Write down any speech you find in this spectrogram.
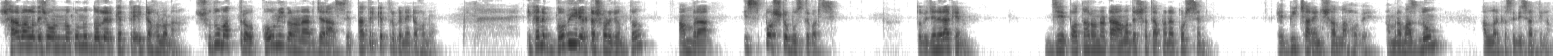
সারা বাংলাদেশে অন্য কোনো দলের ক্ষেত্রে এটা হলো না। শুধুমাত্র কৌমি গণনার যারা আছে, তাদের ক্ষেত্রে কেন এটা হলো? এখানে গভীর একটা ষড়যন্ত্র আমরা স্পষ্ট বুঝতে পারছি। তবে জেনে রাখেন, যে প্রতারণাটা আমাদের সাথে আপনারা করছেন, এর বিচার ইনশাল্লাহ হবে। আমরা মাজলুম, আল্লাহর কাছে বিচার দিলাম।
